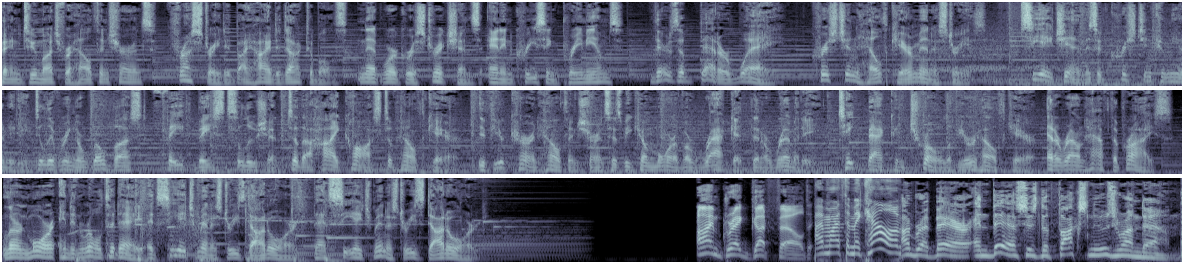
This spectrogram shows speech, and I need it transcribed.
paying too much for health insurance? Frustrated by high deductibles, network restrictions, and increasing premiums? There's a better way. Christian Healthcare Ministries. CHM is a Christian community delivering a robust, faith based solution to the high cost of healthcare. If your current health insurance has become more of a racket than a remedy, take back control of your healthcare at around half the price. Learn more and enroll today at chministries.org. That's chministries.org. I'm Greg Gutfeld. I'm Martha McCallum. I'm Bret Baier, and this is the Fox News Rundown.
